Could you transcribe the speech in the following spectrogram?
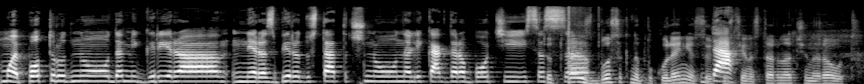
му е по-трудно да мигрира, не разбира достатъчно нали, как да работи с... Това е сблъсък на поколения, също Да. да. на стар начин на работа.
